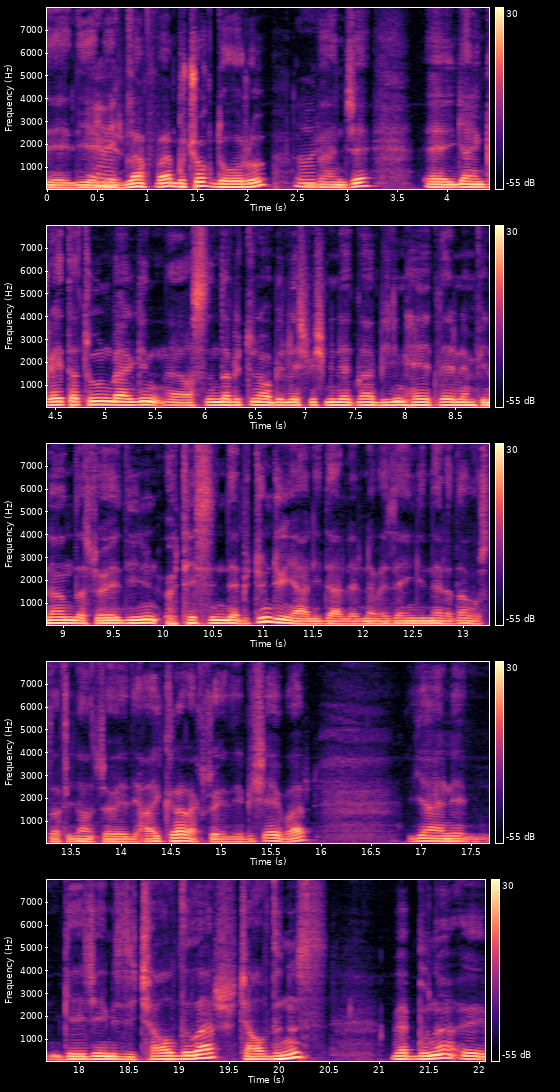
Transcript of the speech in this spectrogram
e, diye Evet. bir laf var. Bu çok doğru, Doğru. bence. E, yani Greta Thunberg'in e, aslında bütün o Birleşmiş Milletler bilim heyetlerinin filan da söylediğinin ötesinde bütün dünya liderlerine ve zenginlere Davos'ta filan söylediği, haykırarak söylediği bir şey var. Yani geleceğimizi çaldılar, çaldınız ve bunu e,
